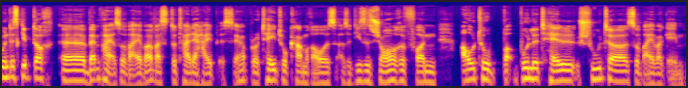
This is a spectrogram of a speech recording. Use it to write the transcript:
Und es gibt doch äh, Vampire Survivor, was total der Hype ist. Ja? Brotato kam raus, also dieses Genre von Auto, Bullet Hell, Shooter, Survivor Game.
